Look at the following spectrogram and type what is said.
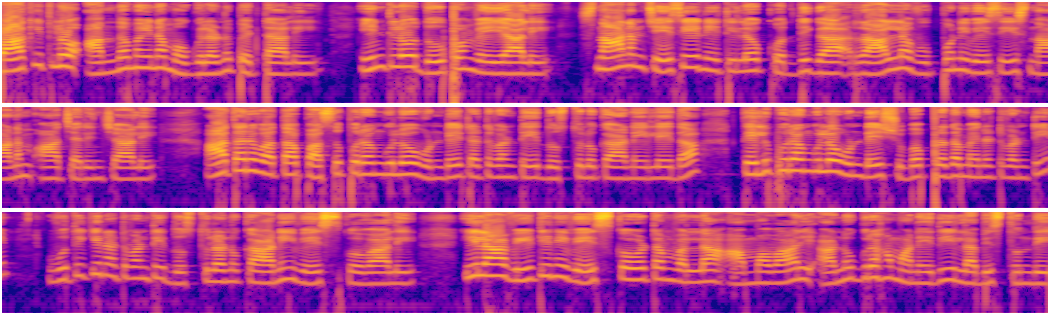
వాకిట్లో అందమైన మొగ్గులను పెట్టాలి. ఇంట్లో ధూపం వేయాలి. స్నానం చేసే నీటిలో కొద్దిగా రాళ్ళ ఉప్పుని వేసి స్నానం ఆచరించాలి. ఆ తరువాత పసుపు రంగులో ఉండేటటువంటి దుస్తులు కానీ లేదా తెలుపు రంగులో ఉండే శుభప్రదమైనటువంటి ఉతికినటువంటి దుస్తులను కానీ వేసుకోవాలి. ఇలా వీటిని వేసుకోవటం వల్ల అమ్మవారి అనుగ్రహం అనేది లభిస్తుంది.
